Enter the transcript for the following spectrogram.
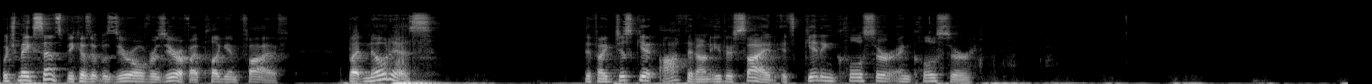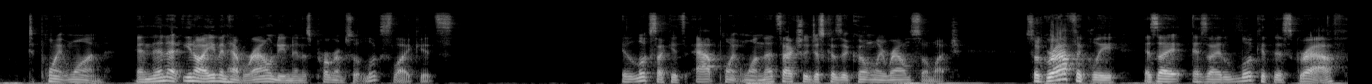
which makes sense because it was 0 over 0 if I plug in 5. But notice, if I just get off it on either side, it's getting closer and closer to 0.1. And then, uh, you know, I even have rounding in this program, so it looks like it's it looks like it's at 0.1. That's actually just because it can only round so much. So graphically, as I as I look at this graph,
